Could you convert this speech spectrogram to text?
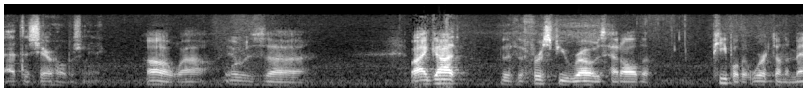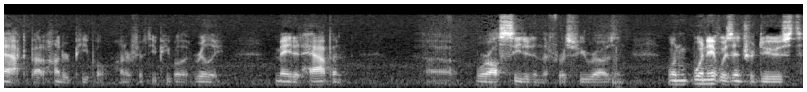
at the shareholders meeting? Oh wow, it was. Uh, well, I got the, the first few rows had all the people that worked on the Mac, about 100 people, 150 people that really made it happen. Uh, were all seated in the first few rows, and when when it was introduced,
